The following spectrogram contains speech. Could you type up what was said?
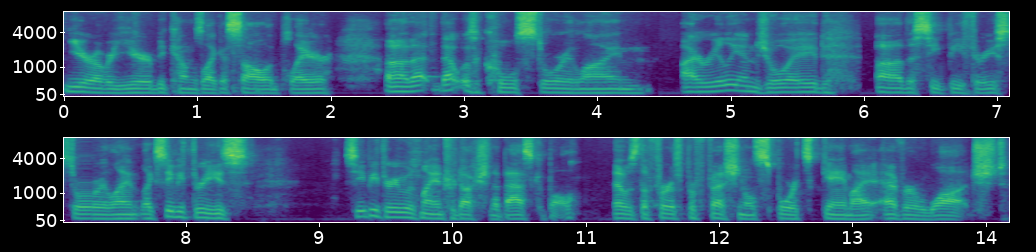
year over year becomes like a solid player. Uh, that that was a cool storyline. I really enjoyed uh, the CP3 storyline. Like CP3's CP3 was my introduction to basketball. That was the first professional sports game I ever watched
